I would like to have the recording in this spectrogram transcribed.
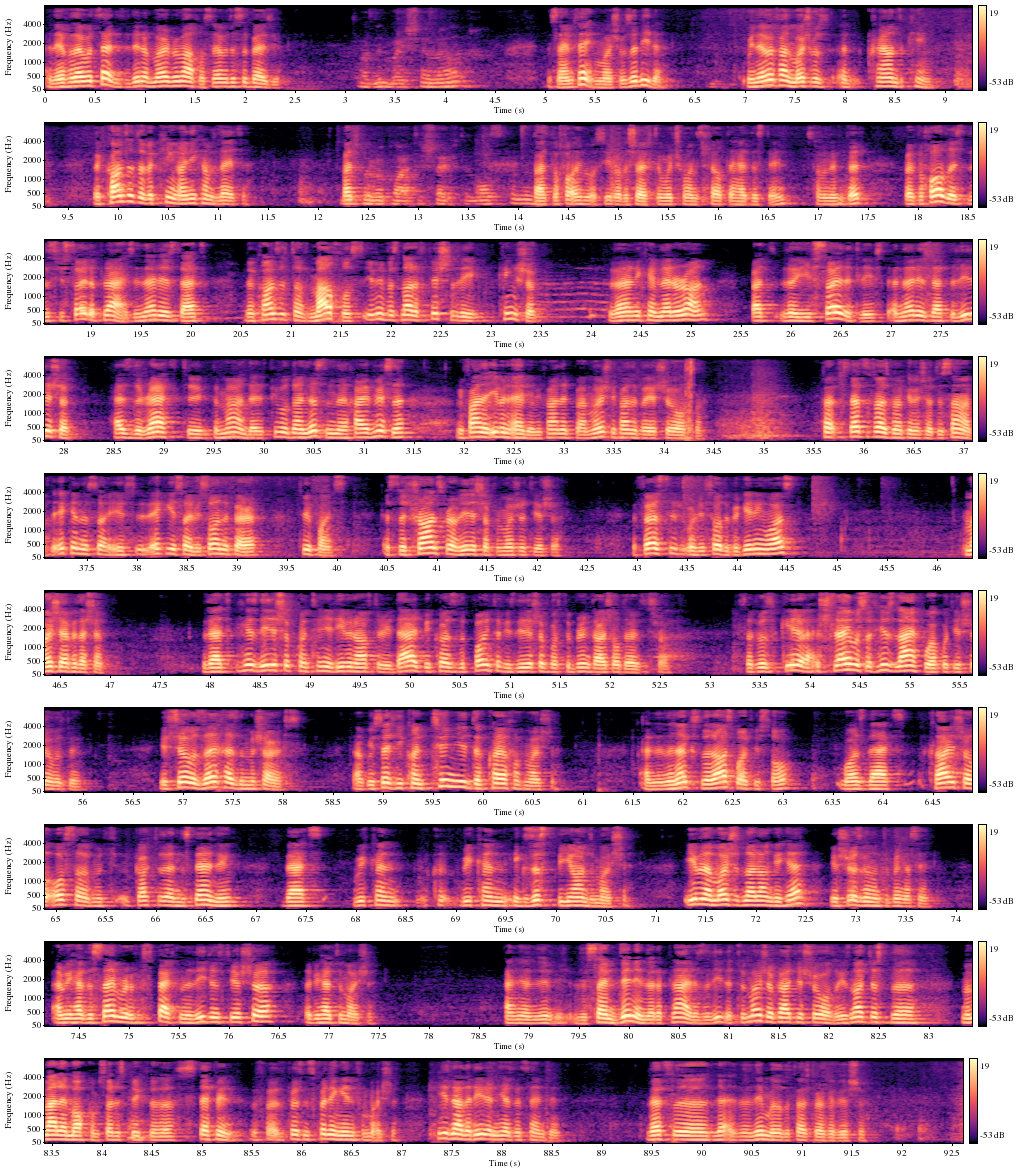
and therefore they would say it's the din of Merid b'Malchus, whoever disobeys you. Moshe The same thing. Moshe was a leader. We never found Moshe was a crowned king. The concept of a king only comes later. But would apply to Shoftim also. but before we'll see about the Shoftim which ones felt they had this din. Some of them did. But before this, this Yisod applies, and that is that the concept of Malchus, even if it's not officially kingship, that only came later on, but the Yisod at least, and that is that the leadership has the right to demand that if people don't listen, they're Chayiv Misa. We find it even earlier. We find it by Moshe, we find it by Yeshua also. So that's the first book of Yeshua. To sum up, the Ikki Yisod we saw in the Parak, two points. It's the transfer of leadership from Moshe to Yeshua. The first, what we saw at the beginning was Moshe Eved Hashem. That his leadership continued even after he died because the point of his leadership was to bring Klal to Eretz Yisrael. So it was a shleimus of his life work what Yeshua was doing. Yeshua was Zeich as the Mesharis. Like we said, he continued the Koyach of Moshe. And then the next, the last point we saw was that Klal also got to the understanding that we can we can exist beyond Moshe. Even though Moshe is no longer here, Yeshua is going to bring us in. And we have the same respect and allegiance to Yeshua that we had to Moshe. And the, same dinim that applied as a leader to Moshe applied to Yeshua also. He's not just the Mamale Mokum, so to speak, the step in, the, the person filling in for Moshe. He's now the leader and he has the same din. That's the, the limit of the first paragraph of Yeshua.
